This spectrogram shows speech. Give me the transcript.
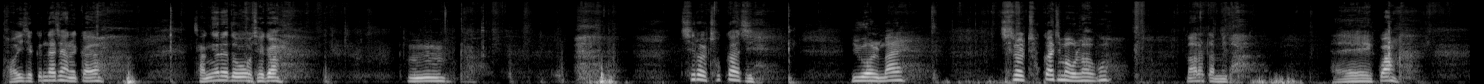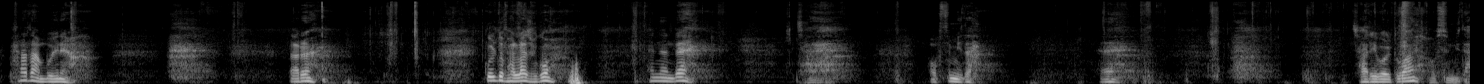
거의 이제 끝나지 않을까요? 작년에도 제가, 음, 7월 초까지, 6월 말, 7월 초까지만 올라오고 말았답니다. 에이, 꽝. 하나도 안 보이네요. 나름 꿀도 발라주고 했는데 자 없습니다. 예. 자리벌 또한 없습니다.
